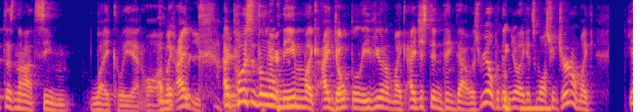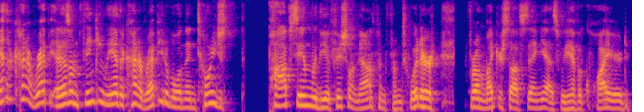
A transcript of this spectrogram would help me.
"That does not seem likely at all." I'm like, I I posted the little meme like I don't believe you, and I'm like, I just didn't think that was real. But then you're like, it's Wall Street Journal. I'm like, yeah, they're kind of rep. As I'm thinking, yeah, they're kind of reputable. And then Tony just pops in with the official announcement from Twitter from Microsoft saying, yes, we have acquired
